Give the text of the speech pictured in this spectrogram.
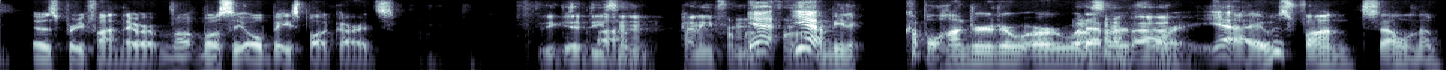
Um, it was pretty fun. They were mo- mostly old baseball cards. Did you get a decent Um, penny from? them? Yeah, from yeah. I mean, a couple hundred or, or whatever. For, yeah, it was fun selling them.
